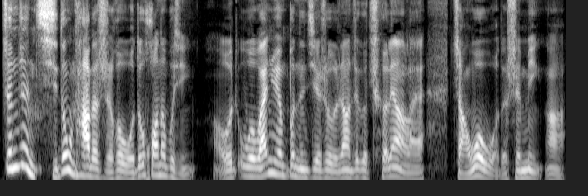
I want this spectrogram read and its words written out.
真正启动它的时候，我都慌得不行！我我完全不能接受让这个车辆来掌握我的生命啊！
